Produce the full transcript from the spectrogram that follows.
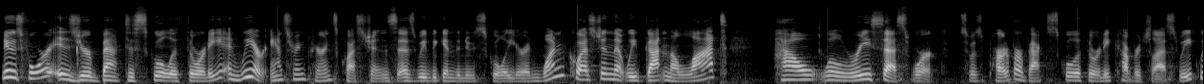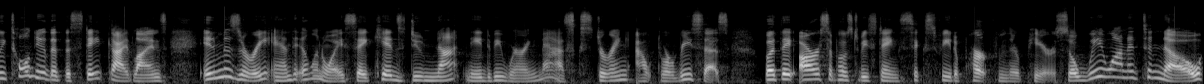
News 4 is your back to school authority, and we are answering parents' questions as we begin the new school year. And one question that we've gotten a lot how will recess work? So, as part of our back to school authority coverage last week, we told you that the state guidelines in Missouri and Illinois say kids do not need to be wearing masks during outdoor recess, but they are supposed to be staying six feet apart from their peers. So, we wanted to know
